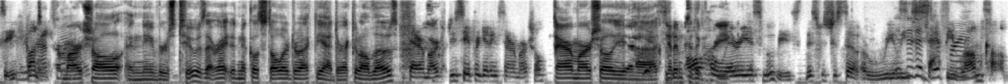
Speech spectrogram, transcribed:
See, Maybe funny. that's Sarah. Marshall and Neighbors 2. Is that right? Did Nicholas Stoller direct? Yeah, directed all those. Sarah Marshall. Did you say forgetting Sarah Marshall? Sarah Marshall, yeah. see, Get him to all the Greek. hilarious movies. This was just a, a really is a sappy rom com,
